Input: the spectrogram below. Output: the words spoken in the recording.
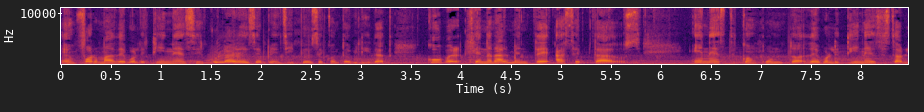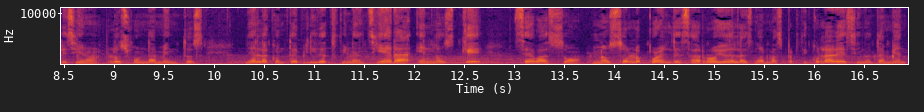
en forma de boletines circulares de principios de contabilidad generalmente aceptados. En este conjunto de boletines establecieron los fundamentos de la contabilidad financiera en los que se basó no solo por el desarrollo de las normas particulares, sino también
